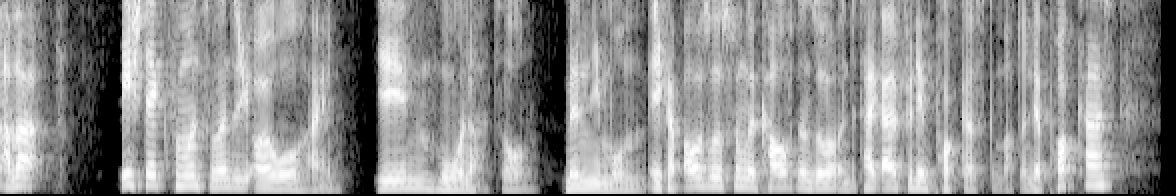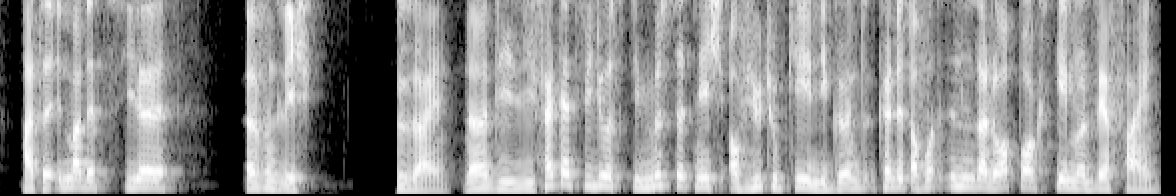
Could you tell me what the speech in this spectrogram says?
aber ich stecke 25 Euro rein. Jeden Monat, so. Minimum. Ich habe Ausrüstung gekauft und so und ich all für den Podcast gemacht. Und der Podcast hatte immer das Ziel, öffentlich zu sein. Ne? Die, die Fettheads-Videos, die müsstet nicht auf YouTube gehen. Die könnt, könntet auf in unser Dropbox geben und wäre fein.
